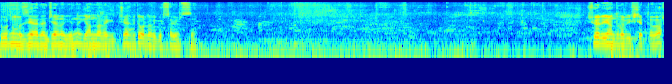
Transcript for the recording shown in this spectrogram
durduğumuz yerden Celal'in yerine yanlara gideceğiz. Bir de oraları göstereyim size. Şöyle yanında da bir işletme var.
